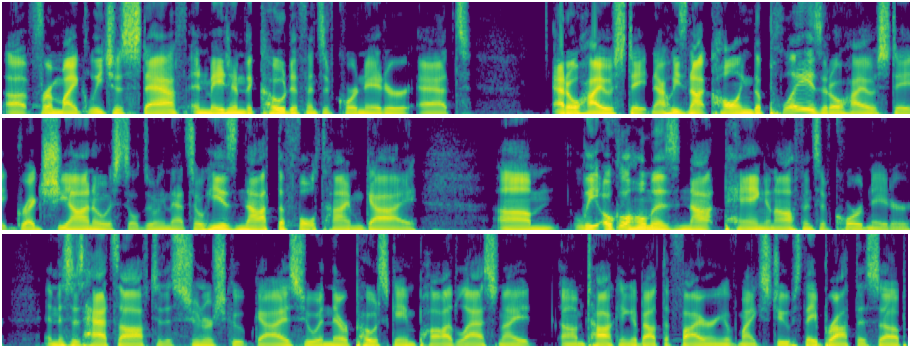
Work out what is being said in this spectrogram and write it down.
uh, from Mike Leach's staff and made him the co-defensive coordinator at at Ohio State. Now he's not calling the plays at Ohio State. Greg Schiano is still doing that, so he is not the full time guy. Um, Lee, Oklahoma is not paying an offensive coordinator, and this is hats off to the Sooner Scoop guys who, in their post game pod last night, um, talking about the firing of Mike Stoops, they brought this up.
